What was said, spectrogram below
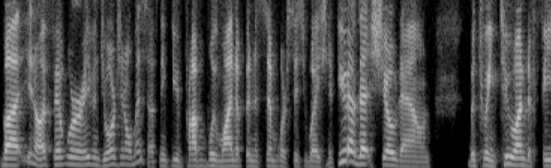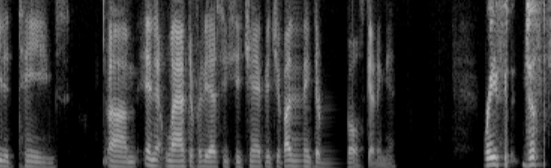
But you know, if it were even Georgia and Ole Miss, I think you'd probably wind up in a similar situation. If you have that showdown between two undefeated teams um, in Atlanta for the SEC championship, I think they're both getting in. Rece, just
